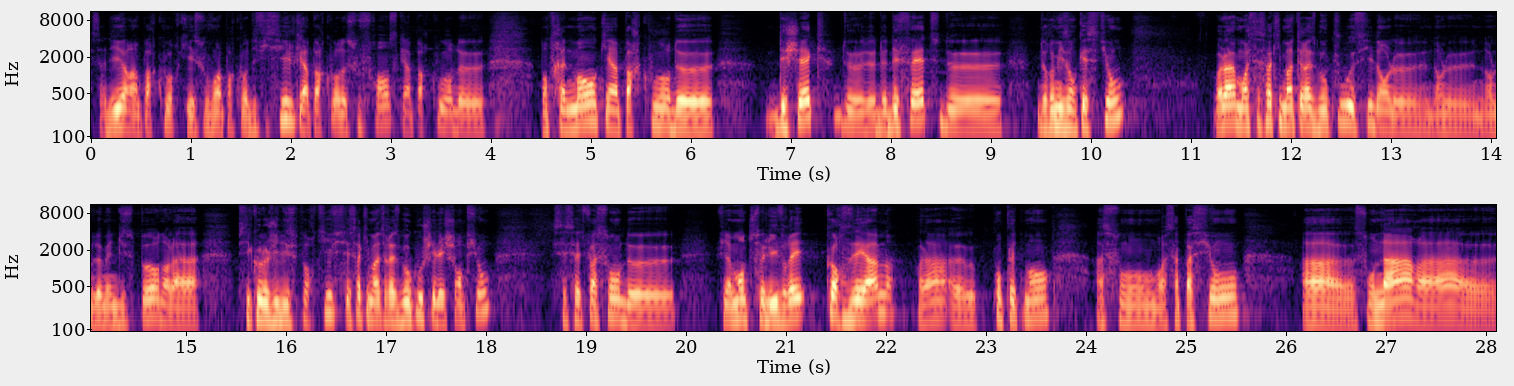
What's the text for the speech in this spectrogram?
c'est-à-dire un parcours qui est souvent un parcours difficile, qui est un parcours de souffrance, qui est un parcours d'entraînement, qui est un parcours d'échec, de, de, défaite, de, remise en question. Voilà, moi c'est ça qui m'intéresse beaucoup aussi dans le, dans, le, dans le, domaine du sport, dans la psychologie du sportif. C'est ça qui m'intéresse beaucoup chez les champions. C'est cette façon de finalement de se livrer corps et âme, voilà, euh, complètement à, son, à sa passion, à son art, à euh,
